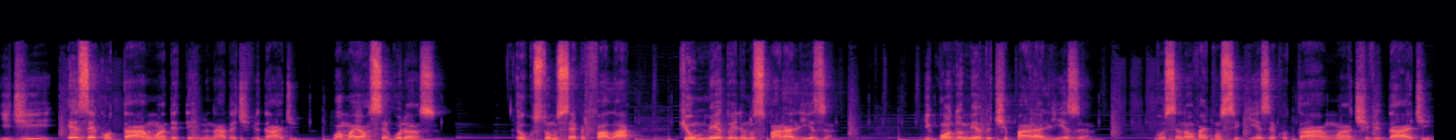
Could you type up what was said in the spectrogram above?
e de executar uma determinada atividade com a maior segurança. Eu costumo sempre falar que o medo ele nos paralisa. E quando o medo te paralisa, você não vai conseguir executar uma atividade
